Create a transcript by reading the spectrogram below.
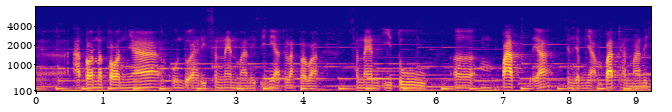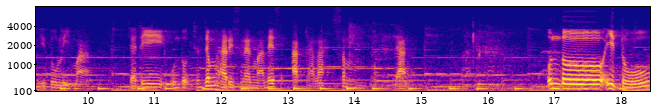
eh, atau netonnya untuk hari Senin manis ini adalah bahwa Senin itu eh, 4 ya jenjemnya 4 dan manis itu 5 jadi untuk jenjem hari Senin manis adalah 9 untuk itu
